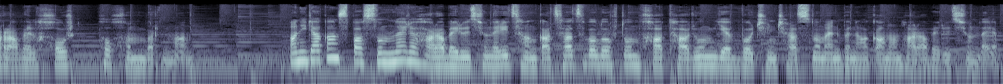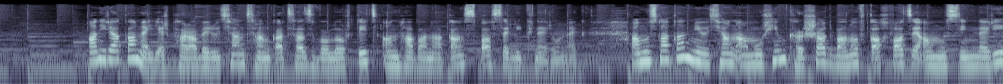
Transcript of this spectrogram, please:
առավել խոր փոխհմբռնման։ Անիրական սպասումները հարաբերությունների ցանկացած ոլորտում խաթարում եւ ոչնչացնում են բնականon հարաբերությունները։ Անիրական է, երբ հարաբերության ցանկացած ոլորտից անհավանական սպասելիքներ ունեք։ Ամուսնական միության ամուր հիմքը շատ բանով կախված է ամուսինների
